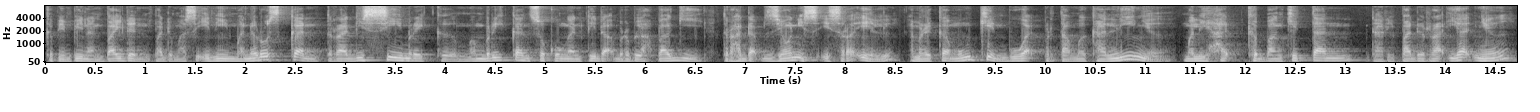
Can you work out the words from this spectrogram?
kepimpinan Biden pada masa ini meneruskan tradisi mereka memberikan sokongan tidak berbelah bagi terhadap Zionis Israel, Amerika mungkin buat pertama kalinya melihat kebangkitan daripada rakyatnya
